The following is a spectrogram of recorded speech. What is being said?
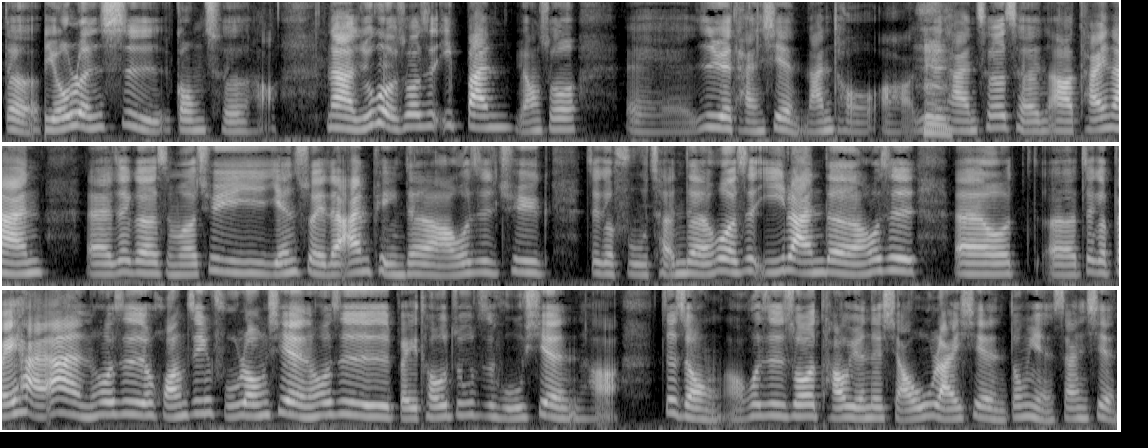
的游轮式公车哈。那如果说是一般，比方说呃日月潭线南投啊，日月潭车程啊，台南呃这个什么去盐水的安平的啊，或是去这个府城的，或者是宜兰的，或是呃呃这个北海岸，或是黄金芙蓉县，或是北投珠子湖县哈，这种啊，或者是说桃园的小乌来县、东眼山线，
